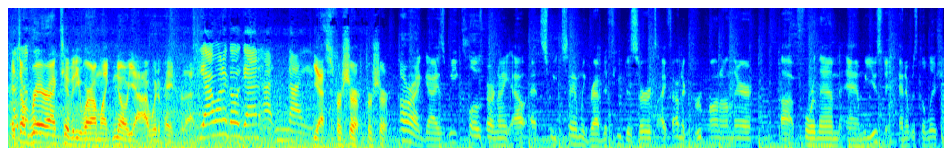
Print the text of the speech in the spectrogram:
It's a rare activity where I'm like, no, yeah, I would have paid for that. Yeah, I want to go again at night. Yes, for sure, for sure. All right, guys, we closed our night out at Sweet Sam. We grabbed a few desserts. I found a Groupon on there uh, for them, and we used it, and it was delicious.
